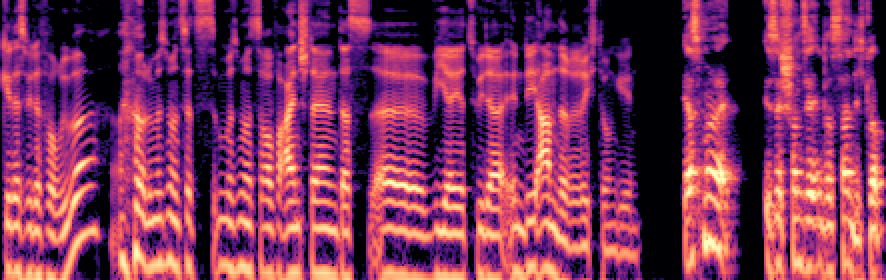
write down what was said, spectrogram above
geht das wieder vorüber? Oder müssen wir uns jetzt müssen wir uns darauf einstellen, dass äh, wir jetzt wieder in die andere Richtung gehen? Erstmal ist es schon sehr interessant. Ich glaube,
